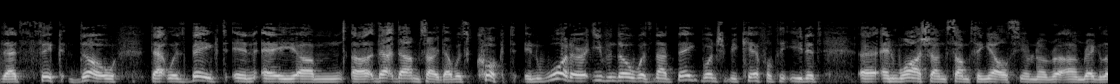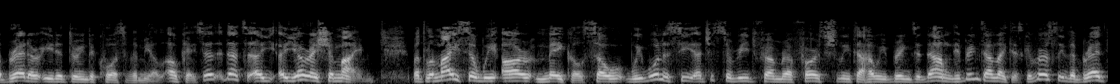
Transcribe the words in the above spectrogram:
that thick dough that was baked in a um, uh, that, that, I'm sorry that was cooked in water, even though it was not baked. One should be careful to eat it uh, and wash on something else, you know, on regular bread or eat it during the course of a meal. Okay, so that's a, a Yoreh Shemaim. But Lamaisa, we are makel. So we want to see, uh, just to read from Forst Shlita how he brings it down. He brings down like this. Conversely, the bread,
